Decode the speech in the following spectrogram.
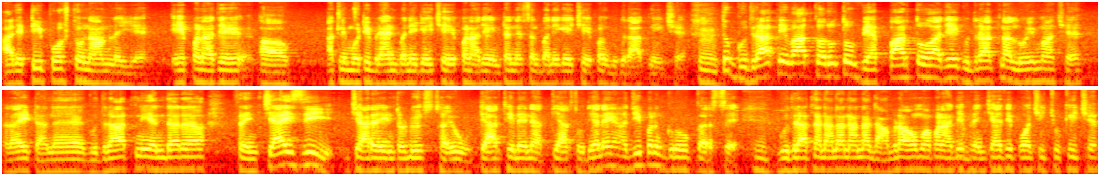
આજે ટી પોસ્ટનું નામ લઈએ, એ પણ આજે આટલી મોટી બ્રાન્ડ બની ગઈ છે એ પણ આજે ઇન્ટરનેશનલ બની ગઈ છે એ પણ ગુજરાતની છે. તો ગુજરાતની વાત કરું તો વેપાર તો આજે ગુજરાતના લોહીમાં છે રાઈટ અને ગુજરાતની અંદર ફ્રેન્ચાઇઝી જ્યારે ઇન્ટ્રોડ્યુસ થયું ત્યારથી લઈને અત્યાર સુધી અને હજી પણ ગ્રો કરશે. ગુજરાતના નાના નાના ગામડાઓમાં પણ આજે ફ્રેન્ચાઇઝી પહોંચી ચૂકી છે.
